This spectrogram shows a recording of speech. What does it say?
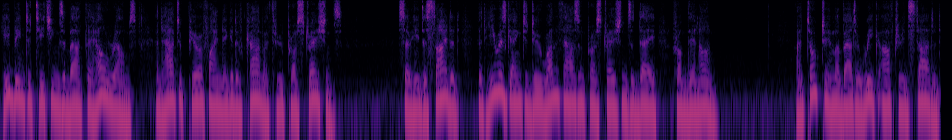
He'd been to teachings about the hell realms and how to purify negative karma through prostrations. So he decided that he was going to do 1,000 prostrations a day from then on. I talked to him about a week after he'd started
